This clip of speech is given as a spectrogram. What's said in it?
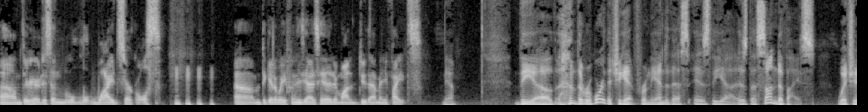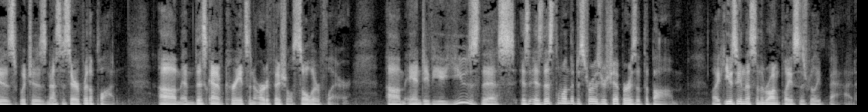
um, through here, just in wide circles um, to get away from these guys. I didn't want to do that many fights. Yeah. The uh, the reward that you get from the end of this is the uh, is the sun device, which is which is necessary for the plot, um, and this kind of creates an artificial solar flare. Um, and if you use this, is is this the one that destroys your ship, or is it the bomb? Like using this in the wrong place is really bad.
